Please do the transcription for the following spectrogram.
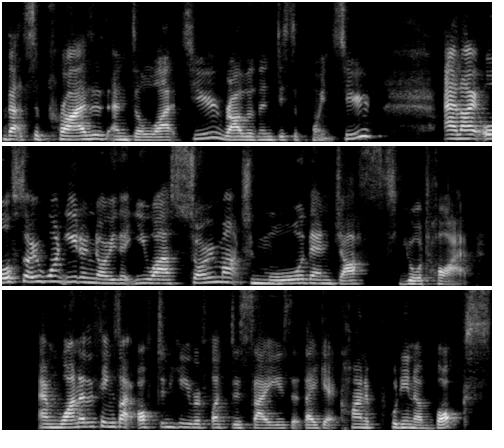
that surprises and delights you rather than disappoints you. And I also want you to know that you are so much more than just your type. And one of the things I often hear reflectors say is that they get kind of put in a box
